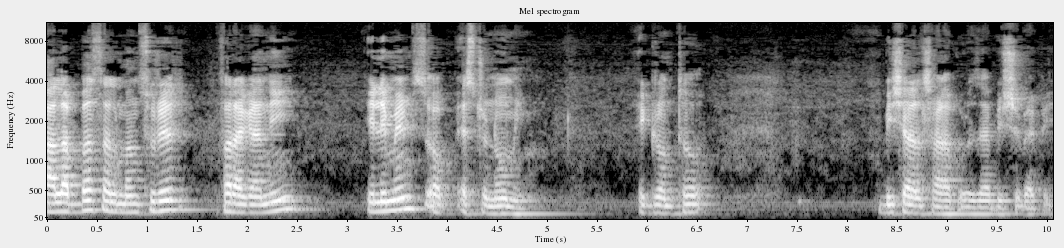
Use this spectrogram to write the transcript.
আল আব্বাস আল মানসুরের ফারাগানি এলিমেন্টস অফ অ্যাস্ট্রোনমি এই গ্রন্থ বিশাল সাড়া পড়ে যায় বিশ্বব্যাপী।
